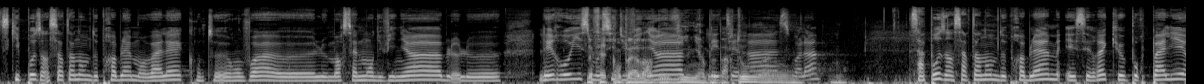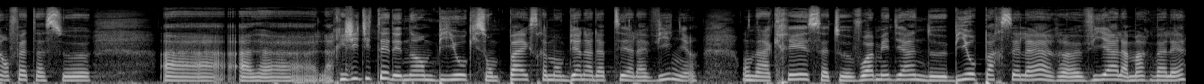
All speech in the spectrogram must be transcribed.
ce qui pose un certain nombre de problèmes en Valais quand on voit le morcellement du vignoble, l'héroïsme aussi du vignoble, les partout, terrasses, voilà. Ça pose un certain nombre de problèmes et c'est vrai que pour pallier en fait à ce à, la rigidité des normes bio qui sont pas extrêmement bien adaptées à la vigne, on a créé cette voie médiane de bio parcellaire euh, via la marque Valais.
